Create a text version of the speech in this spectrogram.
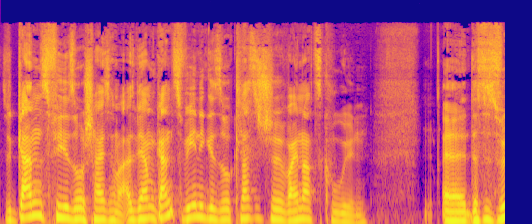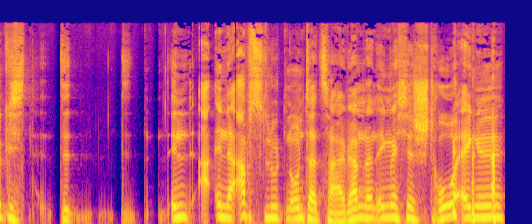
So ganz viel so Scheiße. Also wir haben ganz wenige so klassische Weihnachtskugeln. Äh, das ist wirklich in, in der absoluten Unterzahl. Wir haben dann irgendwelche Strohengel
